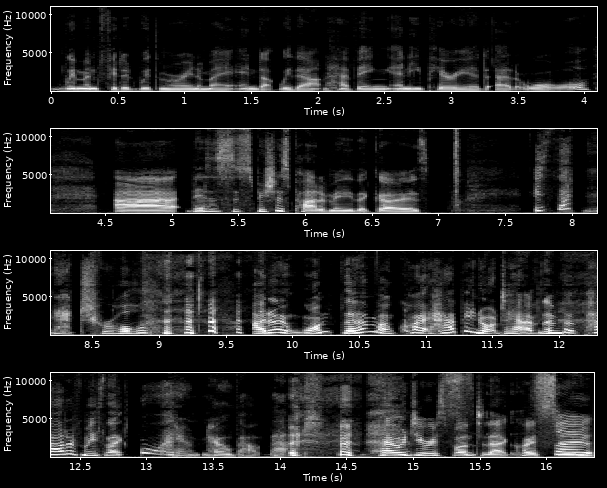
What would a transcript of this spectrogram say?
women fitted with Mirena may end up without having any period at all, uh, there's a suspicious part of me that goes, is that natural? I don't want them. I'm quite happy not to have them, but part of me is like, oh, I don't know about that. How would you respond to that question? So,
